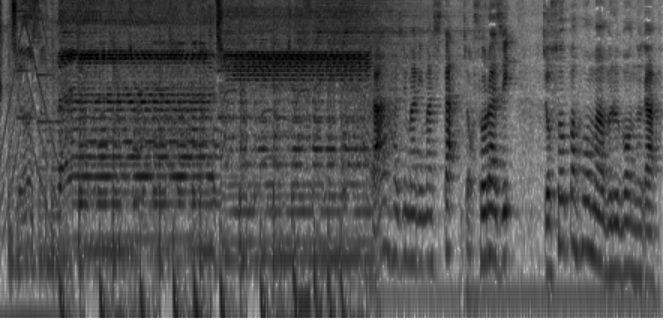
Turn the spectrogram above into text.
さあ始まりました「ジョソラジ」女装パフォーマーブルボンヌが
